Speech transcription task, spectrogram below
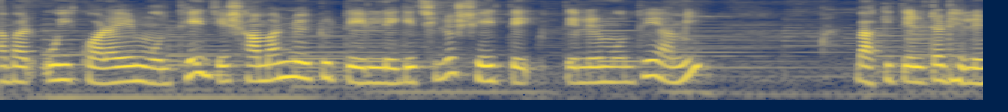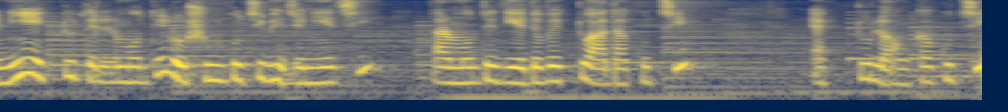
আবার ওই কড়াইয়ের মধ্যেই যে সামান্য একটু তেল লেগেছিল সেই তেলের মধ্যেই আমি বাকি তেলটা ঢেলে নিয়ে একটু তেলের মধ্যে রসুন কুচি ভেজে নিয়েছি। তার মধ্যে দিয়ে দেবো একটু আদা কুচি, একটু লঙ্কা কুচি।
